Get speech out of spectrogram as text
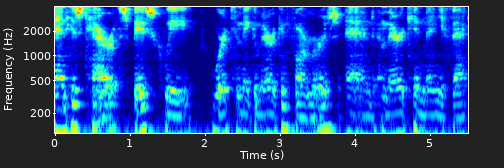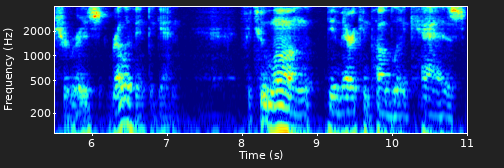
and his tariffs basically were to make American farmers and American manufacturers relevant again. For too long, the American public has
